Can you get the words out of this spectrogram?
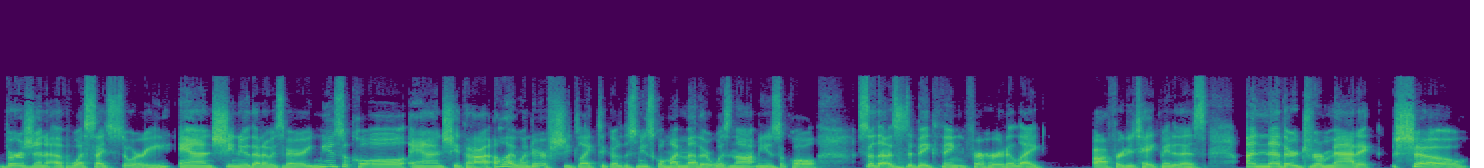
version of West Side Story. And she knew that I was very musical. And she thought, oh, I wonder if she'd like to go to this musical. My mother was not musical. So that was the big thing for her to like offer to take me to this. Another dramatic show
